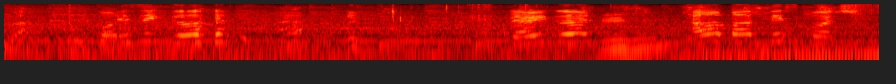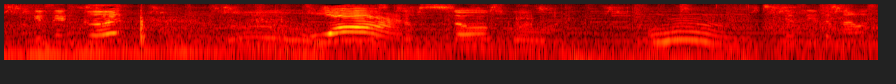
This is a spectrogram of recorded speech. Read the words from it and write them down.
Is it good? Very good. Mm-hmm. How about this butch? Is it good? Ooh, Yeah. this looks so good. Mm. You see the mountain?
